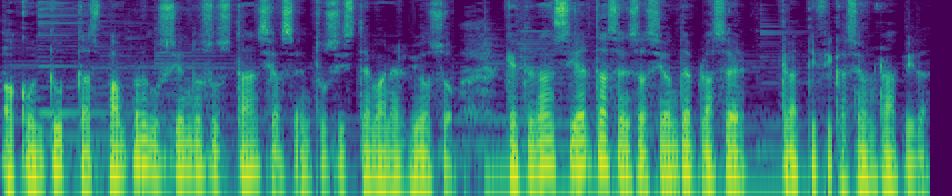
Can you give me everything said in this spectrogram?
o conductas van produciendo sustancias en tu sistema nervioso que te dan cierta sensación de placer, gratificación rápida,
